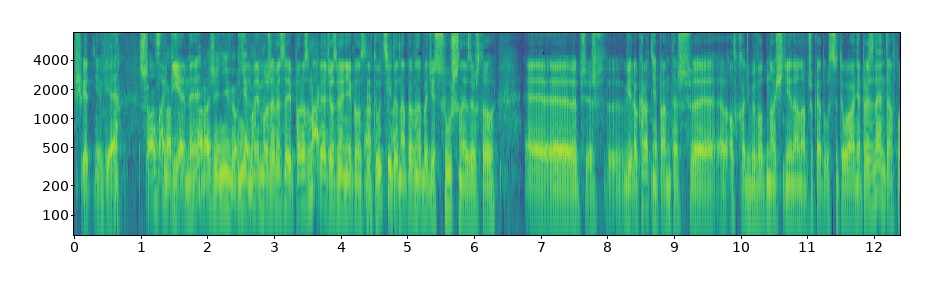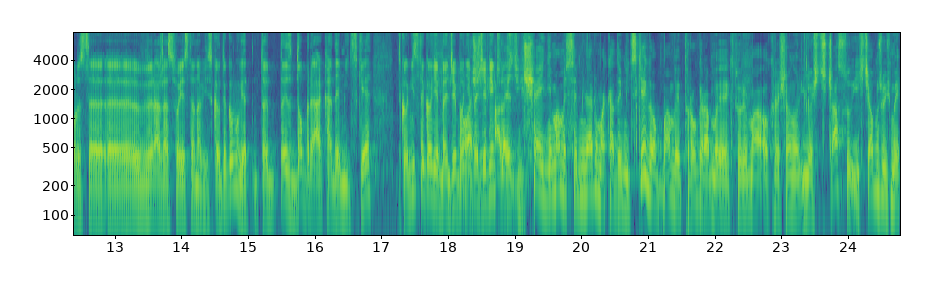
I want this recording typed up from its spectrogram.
świetnie wie, Szans obaj na to wiemy, na razie nie wiem, nie że my możemy sobie porozmawiać o zmianie konstytucji, to na pewno będzie słuszne. Zresztą e, e, przecież wielokrotnie pan też e, choćby w odnośnie no, na przykład usytuowania prezydenta w Polsce e, wyraża swoje stanowisko. Tylko mówię, to, to jest dobre akademickie, tylko nic z tego nie będzie, bo No nie właśnie, będzie Ale większości. dzisiaj nie mamy seminarium akademickiego, mamy program, y, który ma określoną ilość czasu i chciałbym, żebyśmy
